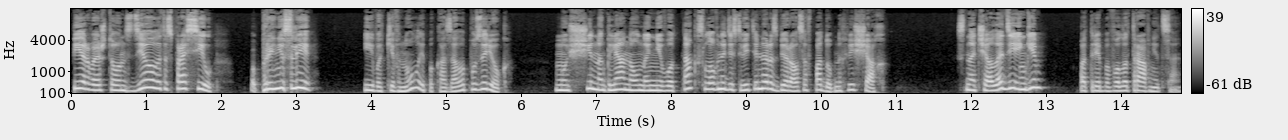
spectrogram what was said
первое, что он сделал, это спросил «Принесли?» Ива кивнула и показала пузырек. Мужчина глянул на него так, словно действительно разбирался в подобных вещах. «Сначала деньги», — потребовала травница.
